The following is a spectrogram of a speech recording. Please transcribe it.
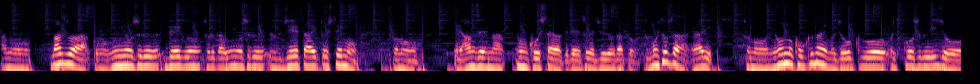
あのまずはこの運用する米軍それから運用する自衛隊としてもその、えー安全な運航をしたいわけでそれが重要だと。もう一つはやはりその日本の国内の上空を飛行する以上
